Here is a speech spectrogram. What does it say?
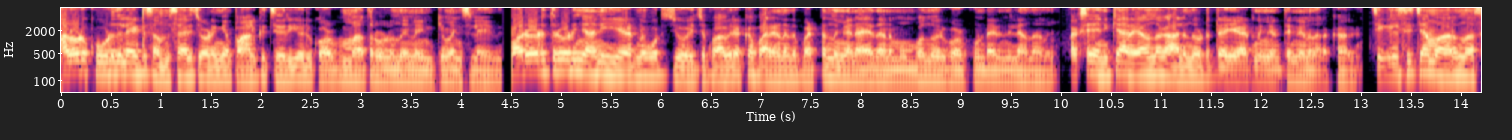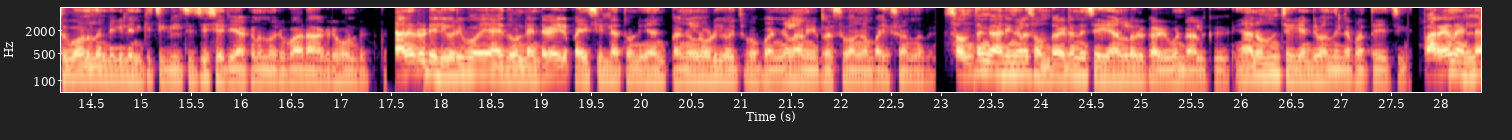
ആളോട് കൂടുതലായിട്ട് സംസാരിച്ചു തുടങ്ങിയപ്പോൾ ആൾക്ക് ചെറിയൊരു കുഴപ്പം മാത്രമേ ഉള്ളൂ എന്നാണ് എനിക്ക് മനസ്സിലായത്. ഓരോരുത്തരോട് ഞാൻ ഈ ഏട്ടനെ കുറിച്ച് ചോദിച്ചപ്പോൾ അവരൊക്കെ പറയണത് പെട്ടെന്ന് ഇങ്ങനെ ആയതാണ് മുമ്പൊന്നും ഒരു കുഴപ്പം ഉണ്ടായിരുന്നില്ല എന്നാണ്. പക്ഷെ എനിക്ക് അറിയാവുന്ന കാലം തൊട്ടിട്ട് ഈ ഏട്ടൻ ഇങ്ങനെ തന്നെയാണ് നടക്കാറ്. ചികിത്സിച്ചാൽ മാറുന്ന അസുഖമാണെന്നുണ്ടെങ്കിൽ എനിക്ക് ചികിത്സിച്ച് ശരിയാക്കണം എന്ന് ഒരുപാട് ആഗ്രഹമുണ്ട്. ഞാനൊരു ഡെലിവറി ബോയ് ആയതുകൊണ്ട് എന്റെ കയ്യിൽ പൈസ ഇല്ലാത്തതുകൊണ്ട് ഞാൻ പെങ്ങളോട് ചോദിച്ചപ്പോൾ പെങ്ങളാണ് ഈ ഡ്രസ്സ് വാങ്ങാൻ പൈസ തന്നത്. സ്വന്തം കാര്യങ്ങൾ സ്വന്തമായിട്ട് തന്നെ ചെയ്യാനുള്ള ഒരു കഴിവുണ്ട് ആൾക്ക്. ഞാനൊന്നും ചെയ്യേണ്ടി വന്നില്ല പ്രത്യേകിച്ച്. പറയണ എല്ലാ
